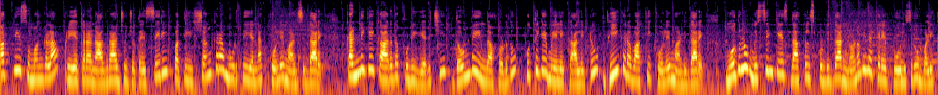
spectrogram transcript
ಪತ್ನಿ ಸುಮಂಗಳ, ಪ್ರಿಯಕರ ನಾಗರಾಜು ಜೊತೆ ಸೇರಿ ಪತಿ ಶಂಕರಮೂರ್ತಿಯನ್ನ ಕೊಲೆ ಮಾಡಿಸಿದ್ದಾರೆ. ಕಣ್ಣಿಗೆ ಕಾರದ ಪುಡಿ ಎರಚಿ ದೊಂಡೆಯಿಂದ ಹೊಡೆದು ಕುತ್ತಿಗೆ ಮೇಲೆ ಕಾಲಿಟ್ಟು ಭೀಕರವಾಗಿ ಕೊಲೆ ಮಾಡಿದ್ದಾರೆ. ಮೊದಲು ಮಿಸ್ಸಿಂಗ್ ಕೇಸ್ ದಾಖಲಿಸಿಕೊಂಡಿದ್ದ ನೊಣವಿನಕೆರೆ ಪೊಲೀಸರು ಬಳಿಕ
